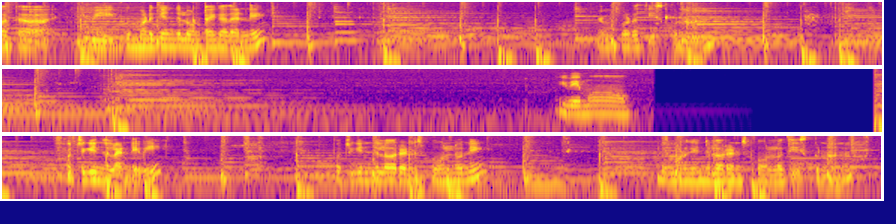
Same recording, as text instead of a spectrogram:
తర్వాత ఇవి గుమ్మడి గింజలు ఉంటాయి కదండి. అవి కూడా తీసుకున్నాను. ఇవేమో పుచ్చగింజలు అండి ఇవి. పుచ్చగింజలో రెండు స్పూన్లుని గుమ్మడి గింజలో రెండు స్పూన్లు తీసుకున్నాను.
